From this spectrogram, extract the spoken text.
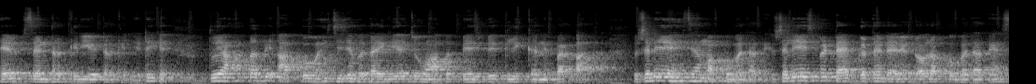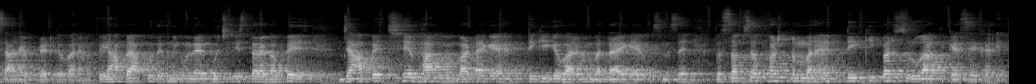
हेल्प सेंटर क्रिएटर के लिए, ठीक है? तो यहाँ पर भी आपको वही चीज़ें बताई गई है जो वहाँ पर पेज पे क्लिक करने पर आता तो चलिए यहीं से हम आपको बताते हैं। तो चलिए इस पर टाइप करते हैं डायरेक्ट और आपको बताते हैं सारे अपडेट के बारे में। तो यहाँ पे आपको देखने को मिलेगा कुछ इस तरह का पेज जहाँ पे छः भाग में बांटा गया है, टिकी के बारे में बताया गया है उसमें से। तो सबसे फ़र्स्ट नंबर है, टिकी पर शुरुआत कैसे करें?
